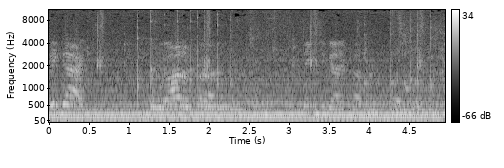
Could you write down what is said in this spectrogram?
Big guy. A lot of uh, things you gotta cover.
